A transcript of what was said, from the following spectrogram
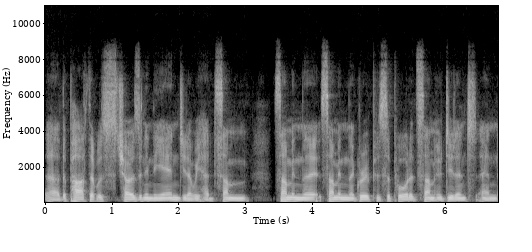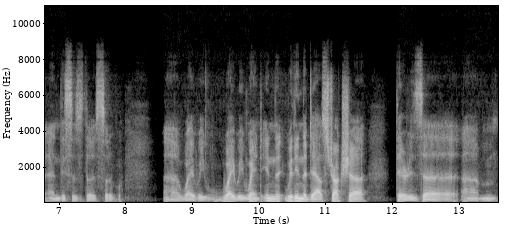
uh, the path that was chosen in the end. You know, we had some some in the some in the group who supported, some who didn't, and and this is the sort of uh, way we way we went in the within the DAO structure. There is a um,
